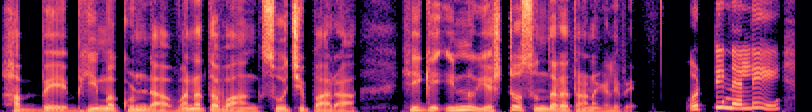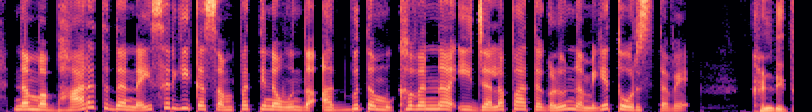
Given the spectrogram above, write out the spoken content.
ಹಬ್ಬೆ ಭೀಮಕುಂಡ ವನತವಾಂಗ್ ಸೂಚಿಪಾರ ಹೀಗೆ ಇನ್ನೂ ಎಷ್ಟೋ ಸುಂದರ ತಾಣಗಳಿವೆ. ಒಟ್ಟಿನಲ್ಲಿ ನಮ್ಮ ಭಾರತದ ನೈಸರ್ಗಿಕ ಸಂಪತ್ತಿನ ಒಂದು ಅದ್ಭುತ ಮುಖವನ್ನ ಈ ಜಲಪಾತಗಳು ನಮಗೆ ತೋರಿಸ್ತವೆ. ಖಂಡಿತ.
